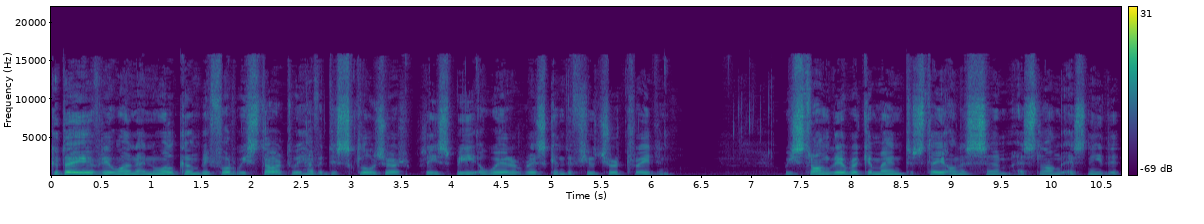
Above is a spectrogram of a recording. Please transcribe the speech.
Good day, everyone, and welcome. Before we start, we have a disclosure. Please be aware of risk in the future trading. We strongly recommend to stay on a sim as long as needed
